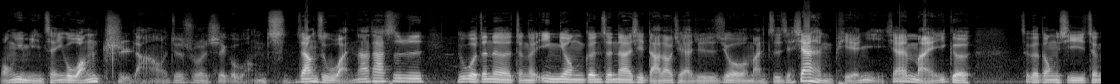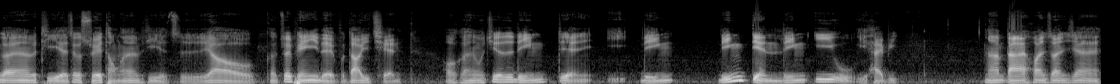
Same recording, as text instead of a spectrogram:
网域名称，一个网址啦，哦，就是说是一个网址，这样子玩，那它是不是如果真的整个应用跟生态系打造起来，就是就蛮直接？现在很便宜，现在买一个这个东西，这个 NFT 的这个水桶 NFT 的，只要可最便宜的也不到一千哦，可能我记得是零点一零零点零一五以太币，那大概换算现在。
